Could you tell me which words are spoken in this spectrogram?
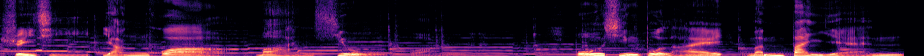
睡起杨花满袖床，薄幸不来门半掩，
